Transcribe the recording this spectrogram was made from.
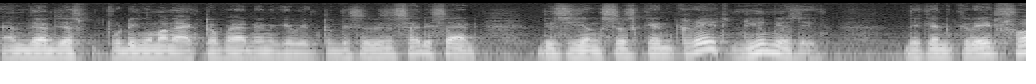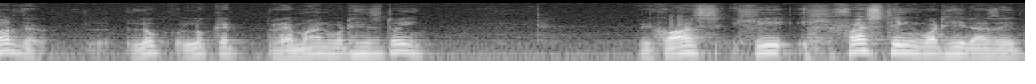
and they are just putting them on octopad and giving to this. This is very sad. These youngsters can create new music. They can create further. Look, look at Rahman, what he is doing. Because he, first thing what he does it,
